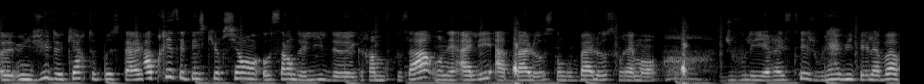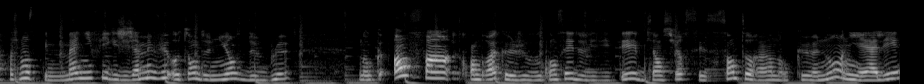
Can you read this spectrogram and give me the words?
Euh, une vue de carte postale. Après cette excursion au sein de l'île de Gramfusa, on est allé à Balos. Donc Balos, vraiment, je voulais y rester, je voulais habiter là-bas. Franchement, c'était magnifique. J'ai jamais vu autant de nuances de bleu. Donc enfin, autre endroit que je vous conseille de visiter, bien sûr, c'est Santorin. Donc euh, nous, on y est allé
